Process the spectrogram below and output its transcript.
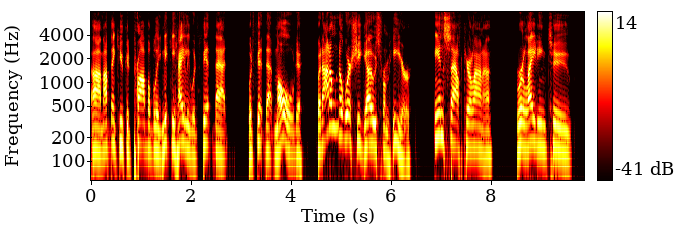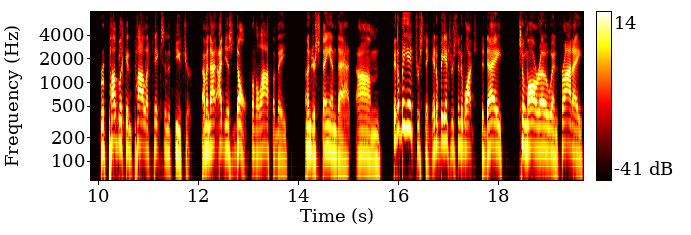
um, I think you could probably Nikki Haley would fit that would fit that mold. But I don't know where she goes from here in South Carolina relating to Republican politics in the future. I mean, I, I just don't, for the life of me, understand that. Um, it'll be interesting. It'll be interesting to watch today, tomorrow, and Friday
